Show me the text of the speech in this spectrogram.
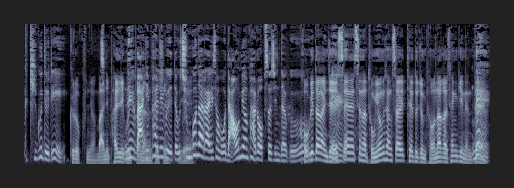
그 기구들이 그렇군요. 많이 팔리고 네, 많이 팔리고 소식. 있다고 예. 중고나라에서 뭐 나오면 바로 없어진다고. 거기다가 이제 예. SNS나 동영상 사이트에도 좀 변화가 생기는데 네.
